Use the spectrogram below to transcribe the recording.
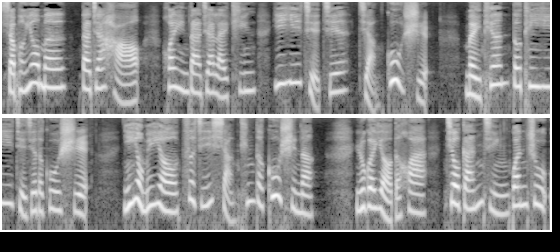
小朋友们，大家好！欢迎大家来听依依姐姐讲故事。每天都听依依姐姐的故事，你有没有自己想听的故事呢？如果有的话，就赶紧关注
